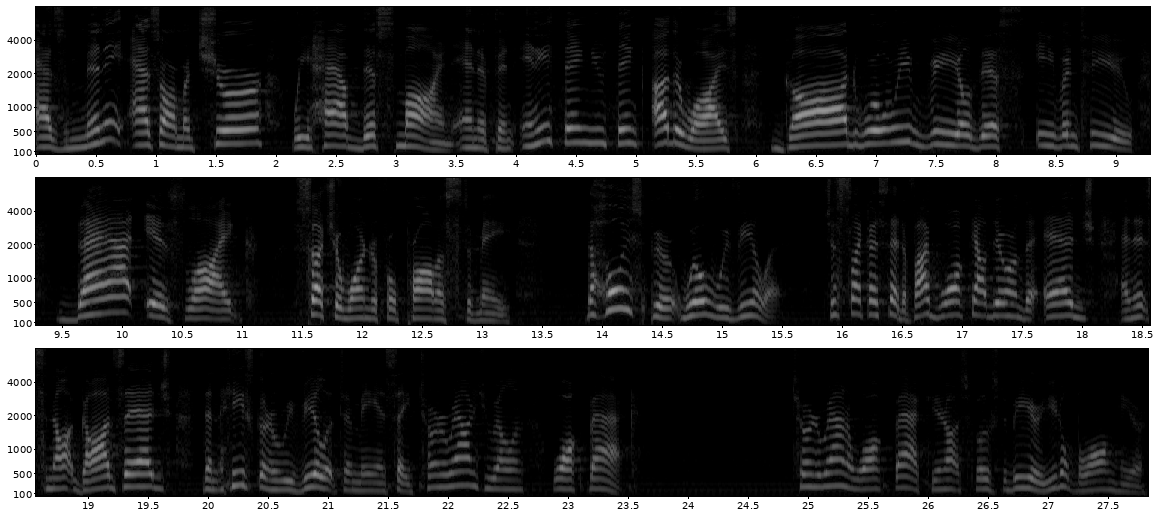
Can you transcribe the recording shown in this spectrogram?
as many as are mature, we have this mind. And if in anything you think otherwise, God will reveal this even to you. That is like such a wonderful promise to me. The Holy Spirit will reveal it. Just like I said, if I've walked out there on the edge and it's not God's edge, then He's going to reveal it to me and say, Turn around, Hugh Ellen, walk back. Turn around and walk back. You're not supposed to be here. You don't belong here.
